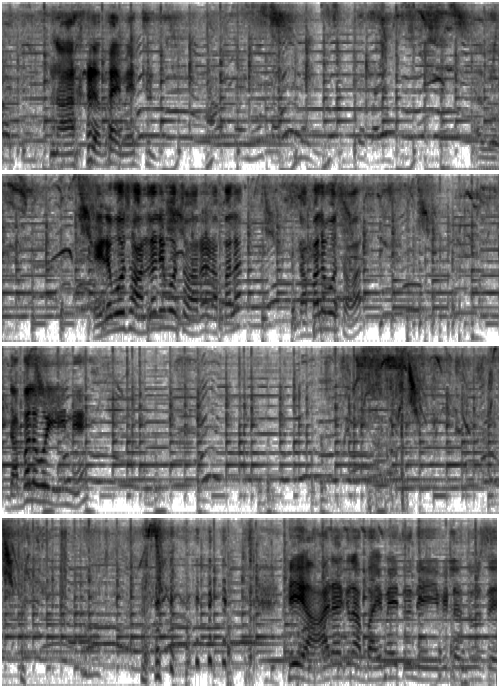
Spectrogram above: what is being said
అవుతుంది నాకు కూడా భయం అవుతుంది ఎడ పోసావు? అందులోనే పోసావారా రా డబ్బాల. డబ్బాలో పోసావా? డబ్బాలో పోయి ఈయన్నే. ఈ ఆడకి నా భయం అవుతుంది వీళ్ళని చూస్తే.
